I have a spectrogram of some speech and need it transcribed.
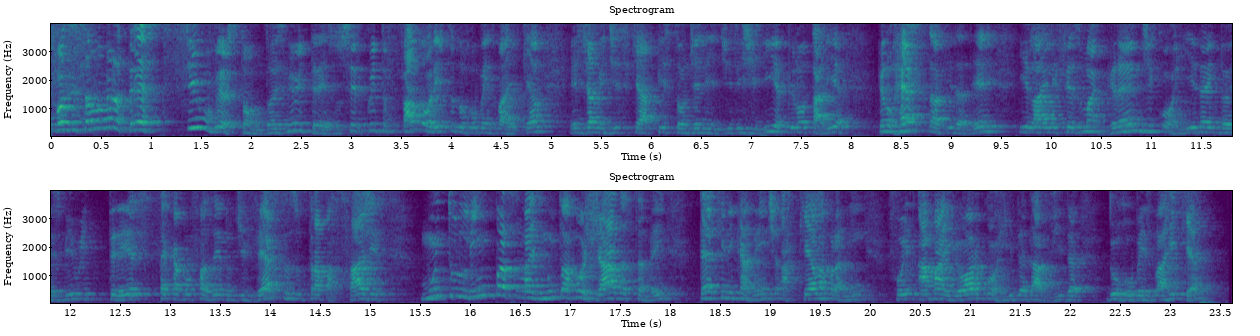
Posição número 3, Silverstone 2003, o circuito favorito do Rubens Barrichello. Ele já me disse que é a pista onde ele dirigiria, pilotaria pelo resto da vida dele e lá ele fez uma grande corrida em 2003. Ele acabou fazendo diversas ultrapassagens muito limpas, mas muito arrojadas também. Tecnicamente, aquela para mim foi a maior corrida da vida do Rubens Barrichello.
